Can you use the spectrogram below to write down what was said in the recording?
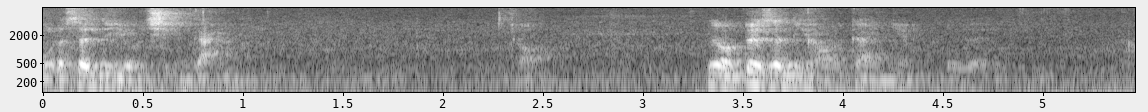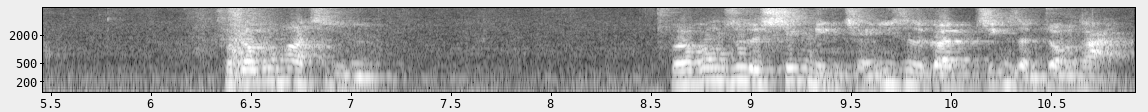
我的身体有情感，哦，这种对身体好的概念，对不对？好，福德宫化忌呢？福德宫是心灵、潜意识跟精神状态，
